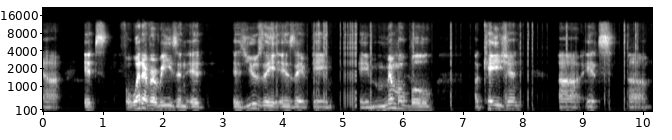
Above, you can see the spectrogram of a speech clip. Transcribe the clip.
Uh, it's for whatever reason, it is usually is a, a, a memorable occasion. Uh, it's um,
